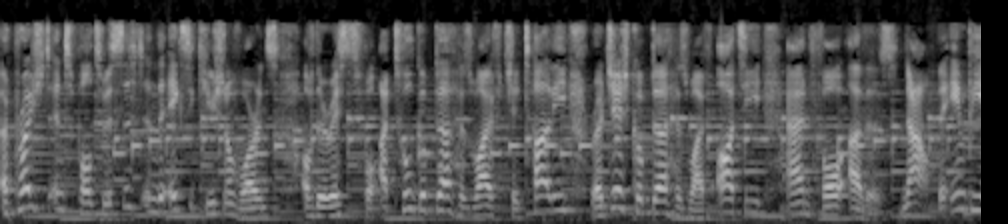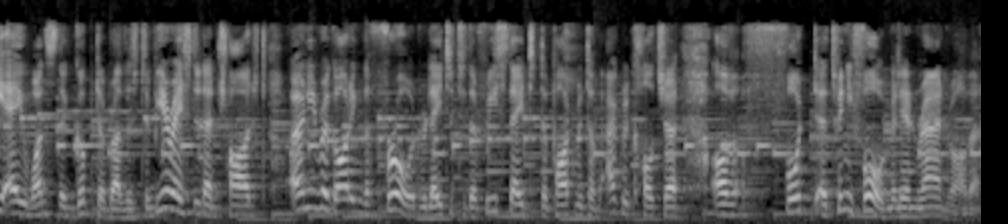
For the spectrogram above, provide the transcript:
approached Interpol to assist in the execution of warrants of the arrests for Atul Gupta, his wife Chaitali, Rajesh Gupta, his wife Arti, and four others. Now, the NPA wants the Gupta brothers to be arrested and charged only regarding the fraud related to the Free State Department of Agriculture of 4, uh, 24 million rand, rather.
